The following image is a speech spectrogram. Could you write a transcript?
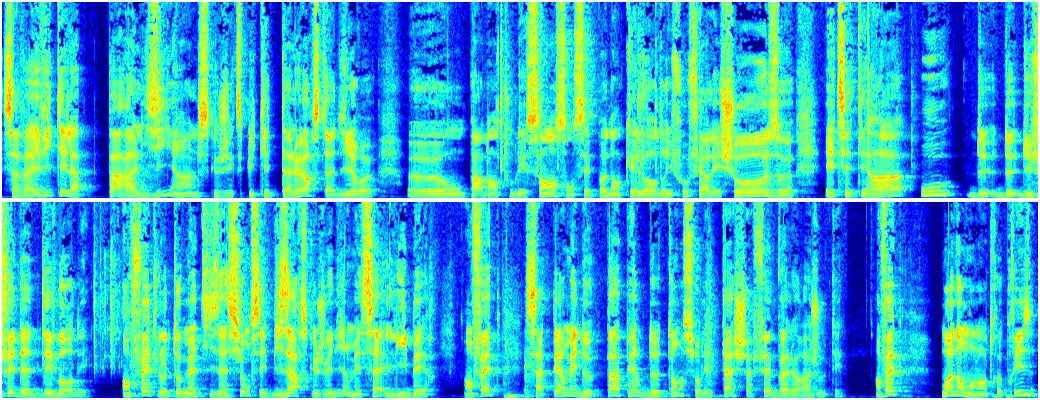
Ça va éviter la paralysie, hein, ce que j'expliquais tout à l'heure, c'est-à-dire euh, on part dans tous les sens, on ne sait pas dans quel ordre il faut faire les choses, euh, etc. Ou du fait d'être débordé. En fait, l'automatisation, c'est bizarre ce que je vais dire, mais ça libère. En fait, ça permet de ne pas perdre de temps sur les tâches à faible valeur ajoutée. En fait, moi, dans mon entreprise,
